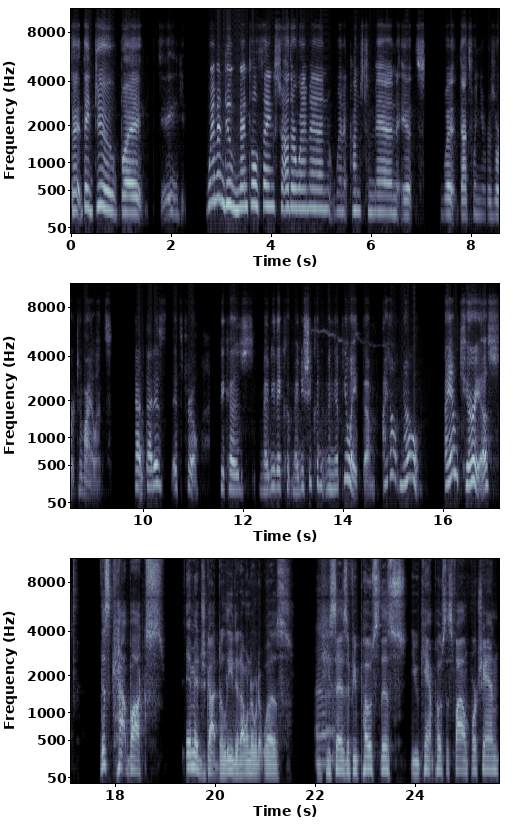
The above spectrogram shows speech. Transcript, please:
they they do, but eh, women do mental things to other women. When it comes to men, it's what that's when you resort to violence. That that is it's true because maybe they could maybe she couldn't manipulate them. I don't know. I am curious. this cat box image got deleted. I wonder what it was. Uh, he says if you post this, you can't post this file on 4chan.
